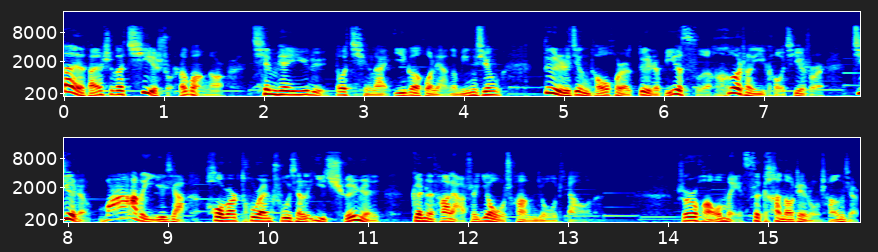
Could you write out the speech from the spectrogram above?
但凡是个汽水的广告，千篇一律都请来一个或两个明星，对着镜头或者对着彼此喝上一口汽水，接着哇的一下，后边突然出现了一群人跟着他俩是又唱又跳的。说实话，我每次看到这种场景，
